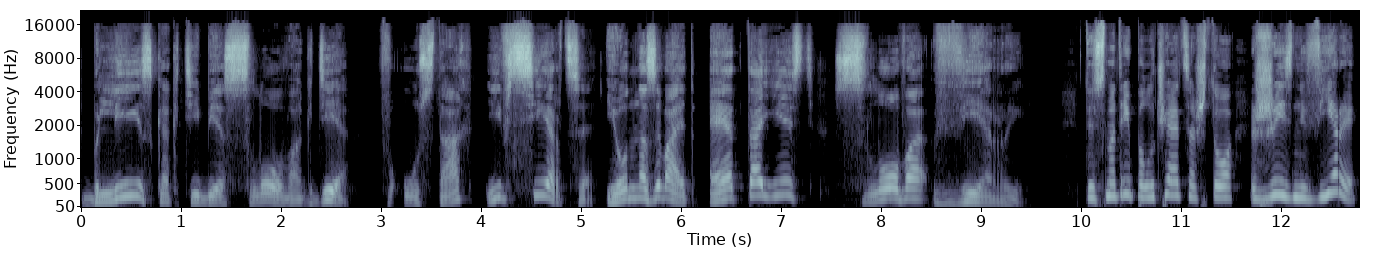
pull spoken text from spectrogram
близко к тебе слово где? В устах и в сердце. И он называет это есть слово веры. То есть смотри, получается, что жизнь веры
